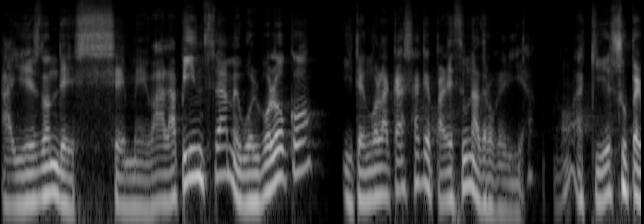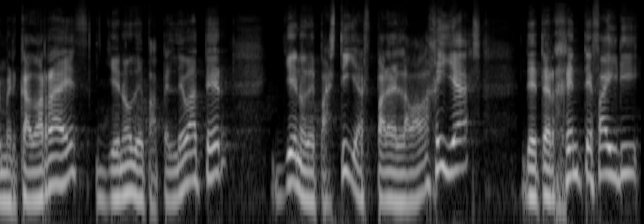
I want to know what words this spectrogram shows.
ahí es donde se me va la pinza, me vuelvo loco y tengo la casa que parece una droguería. Aquí el supermercado Arraez, lleno de papel de váter, lleno de pastillas para el lavavajillas, detergente Fairy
